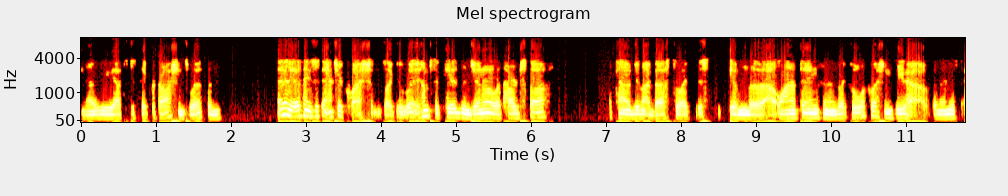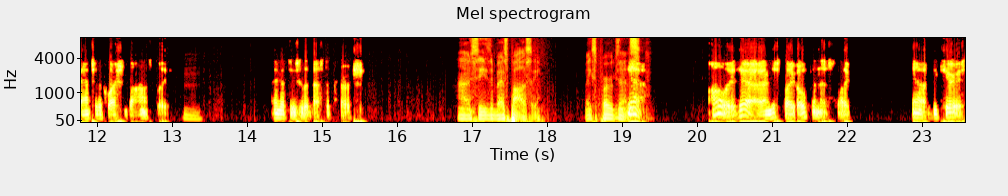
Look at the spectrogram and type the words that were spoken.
you know, we have to just take precautions with and and then the other thing is just answer questions. Like when it comes to kids in general with hard stuff, I kind of do my best to like just give them the outline of things and it's like, well, what questions do you have? And then just answer the questions honestly. Hmm. I think that's usually the best approach. Honesty is the best policy. Makes perfect sense. Yeah. Always, yeah, and just like openness, like, yeah, be curious,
